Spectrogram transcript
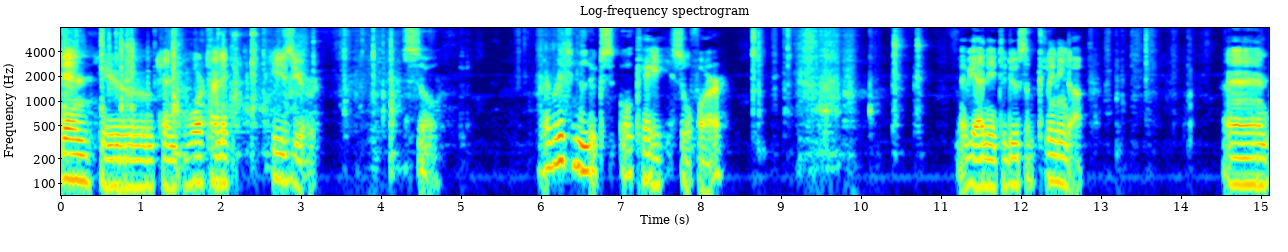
then you can work on it easier. So everything looks okay so far. Maybe I need to do some cleaning up. And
